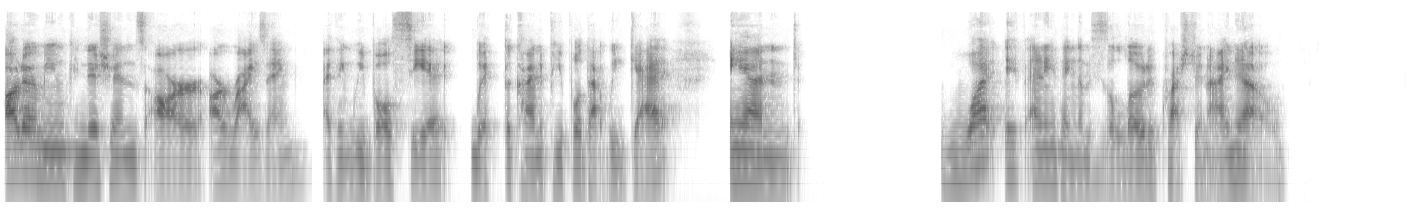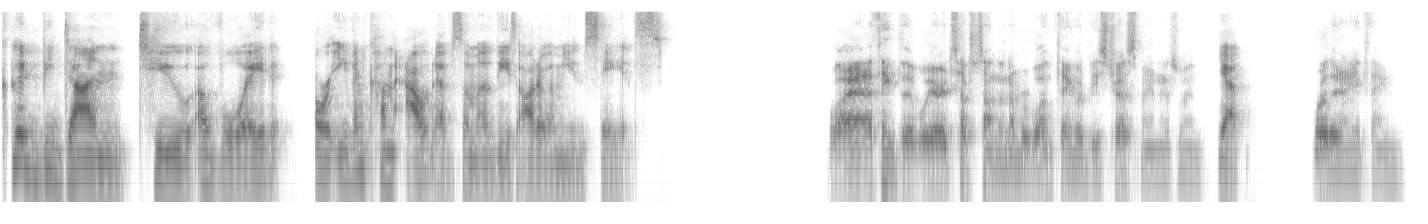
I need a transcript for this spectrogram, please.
autoimmune conditions are are rising. I think we both see it with the kind of people that we get. And what, if anything, and this is a loaded question, I know, could be done to avoid or even come out of some of these autoimmune states? Well, I think that we already touched on the number one thing would be stress management. Yep. More than anything.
